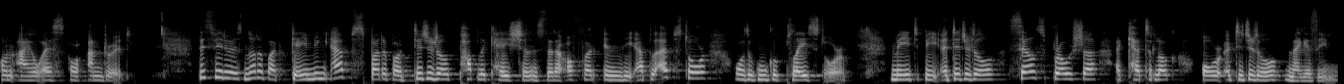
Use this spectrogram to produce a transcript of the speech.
on iOS or Android. This video is not about gaming apps, but about digital publications that are offered in the Apple App Store or the Google Play Store, may it be a digital sales brochure, a catalog, or a digital magazine.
